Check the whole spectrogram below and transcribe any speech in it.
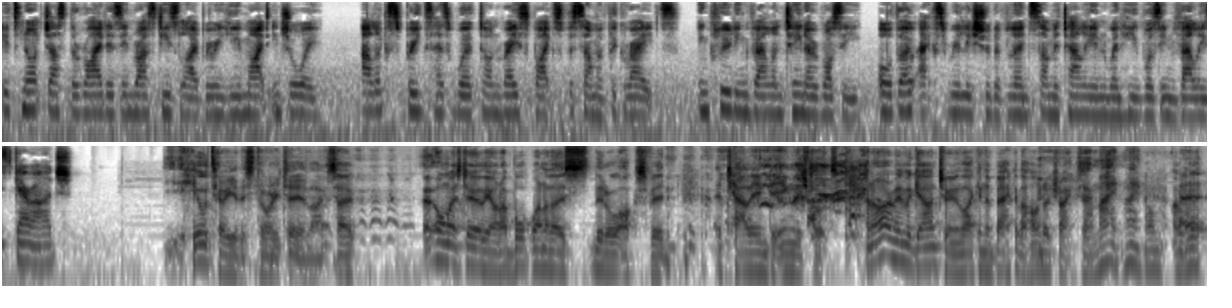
it's not just the riders in Rusty's library you might enjoy. Alex Briggs has worked on race bikes for some of the greats, including Valentino Rossi, although Axe really should have learned some Italian when he was in Valley's garage. he'll tell you the story too. Like so, almost early on, I bought one of those little Oxford Italian to English books, and I remember going to him like in the back of the Honda truck, saying, "Mate, mate, I'm, I'm, uh, gonna-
